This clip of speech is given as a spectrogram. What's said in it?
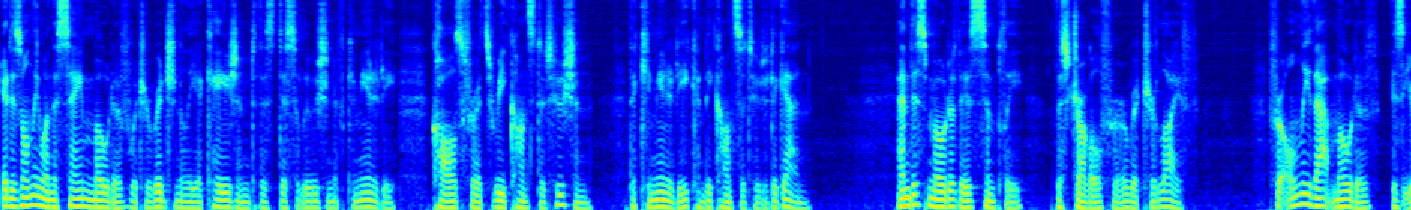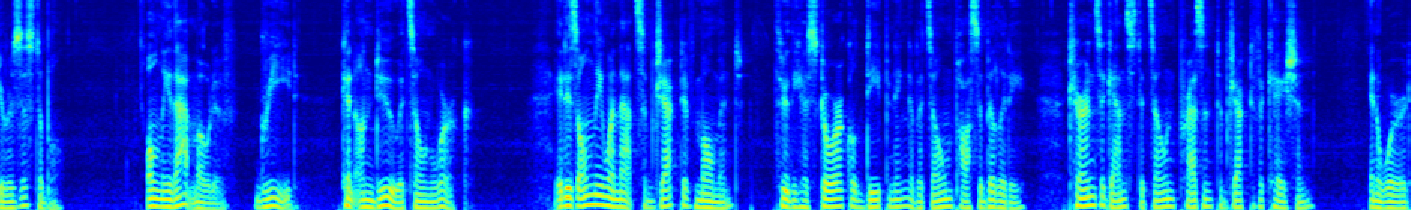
It is only when the same motive which originally occasioned this dissolution of community calls for its reconstitution the community can be constituted again. And this motive is simply the struggle for a richer life. For only that motive is irresistible. Only that motive, greed, can undo its own work. It is only when that subjective moment, through the historical deepening of its own possibility, turns against its own present objectification, in a word,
